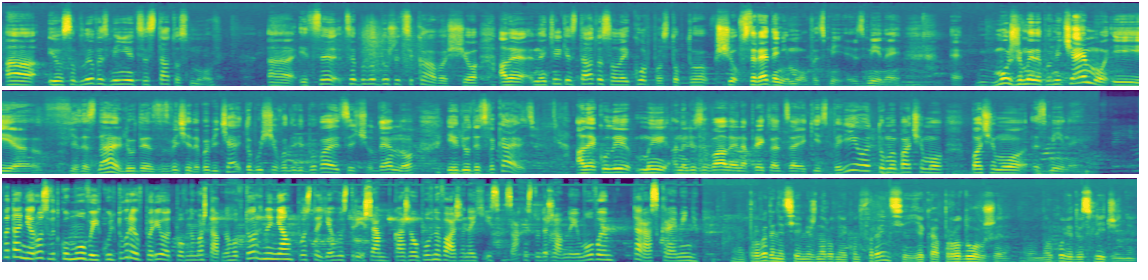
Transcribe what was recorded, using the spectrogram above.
а і особливо змінюється статус мов. А, і це, це було дуже цікаво, що але не тільки статус, але й корпус, тобто що всередині мови змі- зміни. Е, Може, ми не помічаємо, і е, я не знаю, люди зазвичай не помічають, тому що вони відбуваються щоденно, і люди звикають. Але коли ми аналізували, наприклад, за якийсь період, то ми бачимо, бачимо зміни. Питання розвитку мови і культури в період повномасштабного вторгнення постає гостріше, каже уповноважений із захисту державної мови Тарас Кремінь. Проведення цієї міжнародної конференції, яка продовжує е, наукові дослідження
